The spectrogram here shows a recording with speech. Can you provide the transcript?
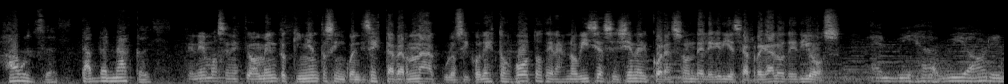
houses, tabernacles. Tenemos en este momento 556 tabernáculos y con estos votos de las novicias se llena el corazón de alegría. Es el regalo de Dios. and we have we are in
